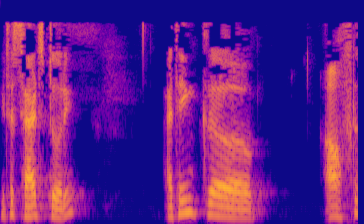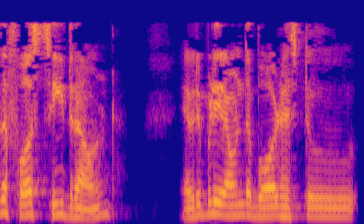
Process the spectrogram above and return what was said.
It's a sad story. I think uh, after the first seed round, everybody around the board has to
